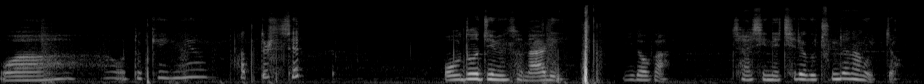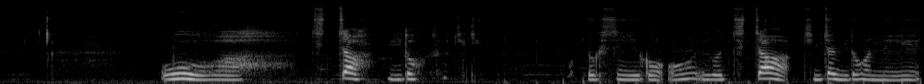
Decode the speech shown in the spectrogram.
와, 어떻게 있냐? 하나, 둘, 셋. 어두워지면서 날이 리더가 자신의 체력을 충전하고 있죠. 오, 와, 진짜 리더, 솔직히. 역시 이거, 어, 이거 진짜, 진짜 리더 같네. 얘.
